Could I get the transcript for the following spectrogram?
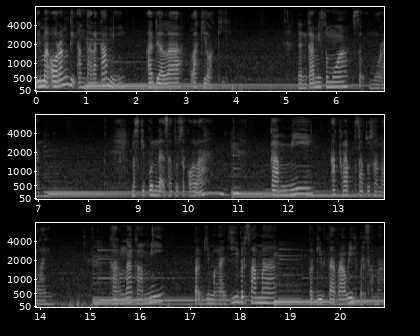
Lima orang di antara kami adalah laki-laki, dan kami semua seumuran. Meskipun gak satu sekolah, kami akrab satu sama lain karena kami pergi mengaji bersama, pergi tarawih bersama.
